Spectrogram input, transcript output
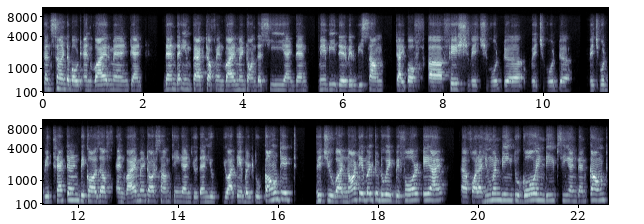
concerned about environment and then the impact of environment on the sea and then maybe there will be some type of fish which would which would which would be threatened because of environment or something and you then you you are able to count it which you were not able to do it before ai uh, for a human being to go in deep sea and then count.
